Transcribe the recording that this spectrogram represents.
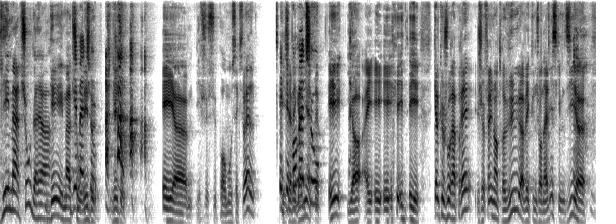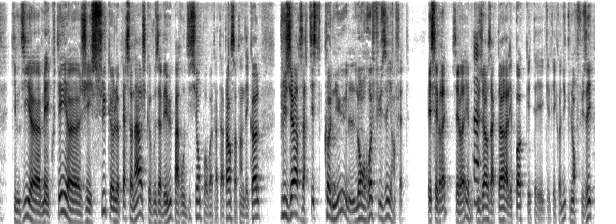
Gay macho, d'ailleurs. Gay et macho, deux. Les deux. Et, euh, et je suis pas homosexuel. Et t'es j'avais pas gagné macho. Et, il y a, et, et- et- et quelques jours après, je fais une entrevue avec une journaliste qui me dit, euh, qui me dit, euh, mais écoutez, euh, j'ai su que le personnage que vous avez eu par audition pour votre en sortant de l'école, plusieurs artistes connus l'ont refusé en fait. Et c'est vrai, c'est vrai. Il y a plusieurs acteurs à l'époque qui étaient, qui étaient connus qui l'ont refusé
